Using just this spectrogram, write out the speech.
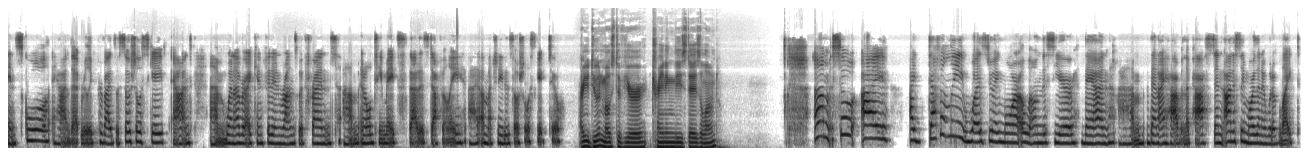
in school, and that really provides a social escape. And um, whenever I can fit in runs with friends um, and old teammates, that is definitely a, a much needed social escape too. Are you doing most of your training these days alone? Um, so I I definitely was doing more alone this year than um, than I have in the past, and honestly, more than I would have liked.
